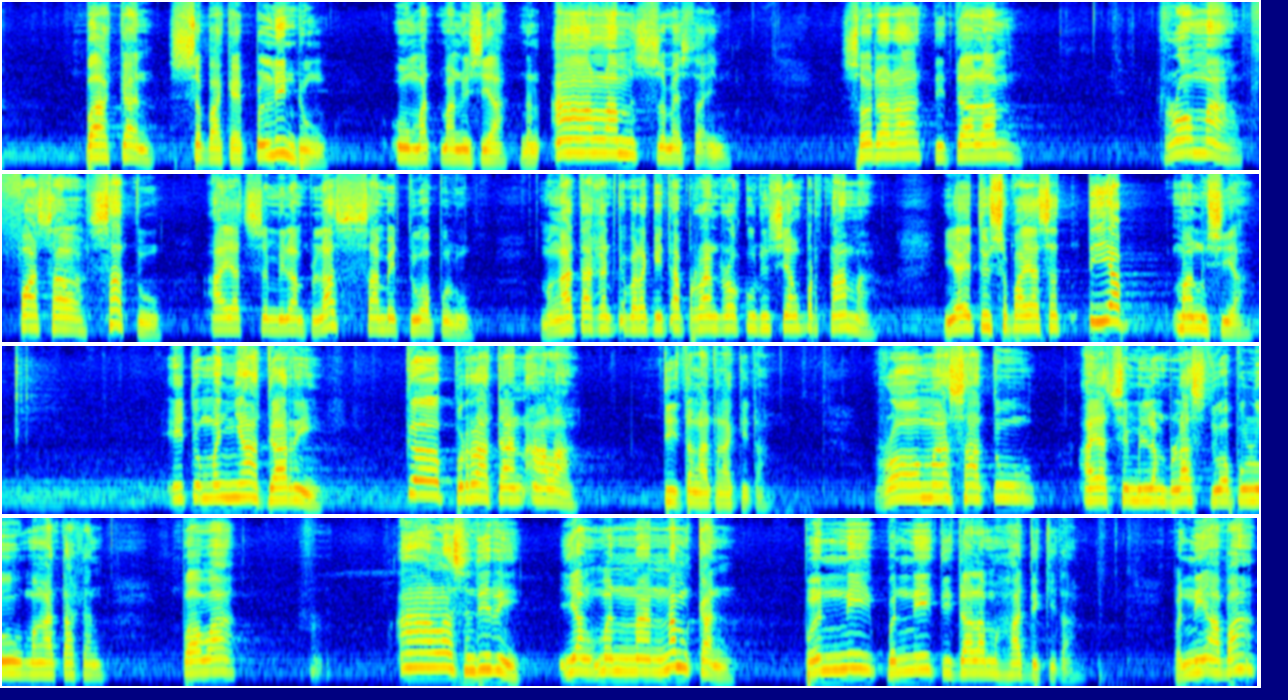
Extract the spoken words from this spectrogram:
bahkan sebagai pelindung umat manusia dan alam semesta ini. Saudara, di dalam Roma pasal 1 ayat 19 sampai 20 mengatakan kepada kita peran Roh Kudus yang pertama yaitu supaya setiap manusia itu menyadari keberadaan Allah di tengah-tengah kita. Roma 1 ayat 19 20 mengatakan bahwa Allah sendiri yang menanamkan benih-benih di dalam hati kita. Benih apa?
